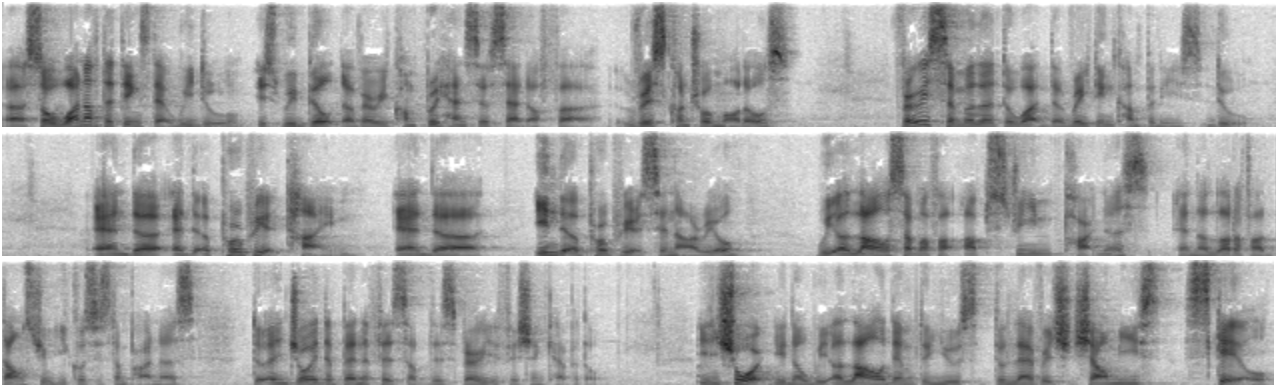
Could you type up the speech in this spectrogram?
Uh, so one of the things that we do is we build a very comprehensive set of uh, risk control models, very similar to what the rating companies do. And uh, at the appropriate time and uh, in the appropriate scenario, we allow some of our upstream partners and a lot of our downstream ecosystem partners to enjoy the benefits of this very efficient capital. In short, you know, we allow them to use to leverage Xiaomi's scale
